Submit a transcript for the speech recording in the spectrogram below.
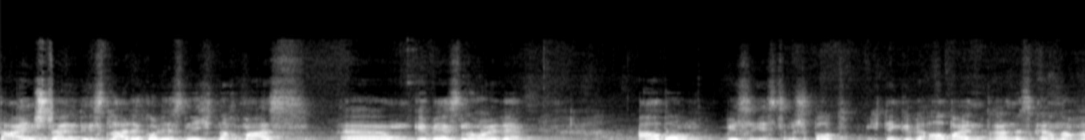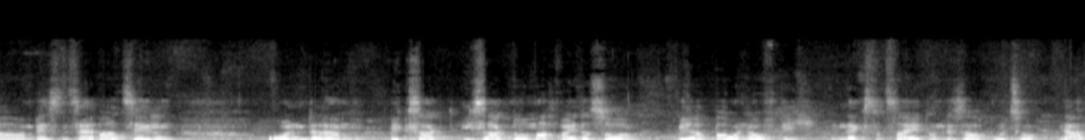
Der Einstand ist leider Gottes nicht nach Maß ähm, gewesen heute. Aber wie es ist im Sport, ich denke, wir arbeiten dran, das kann er nachher am besten selber erzählen. Und ähm, wie gesagt, ich sage nur, mach weiter so. Wir bauen auf dich in nächster Zeit und das ist auch gut so. Ja?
